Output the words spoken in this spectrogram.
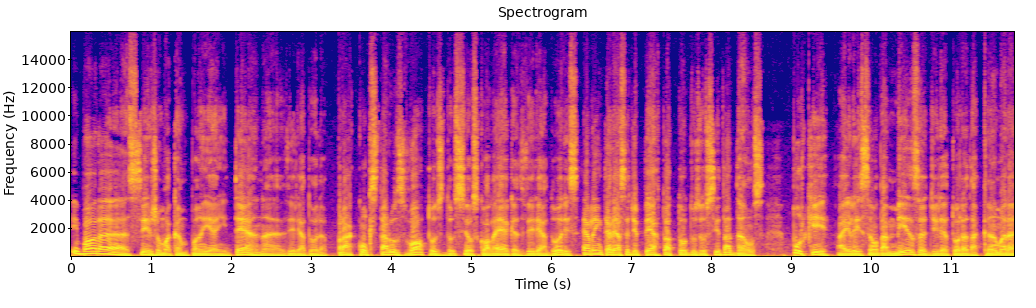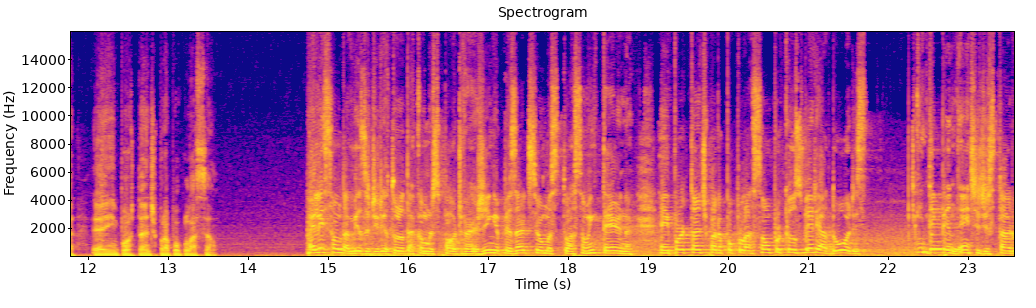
Embora seja uma campanha interna, vereadora, para conquistar os votos dos seus colegas vereadores, ela interessa de perto a todos os cidadãos. Por que a eleição da mesa diretora da Câmara é importante para a população? A eleição da mesa diretora da Câmara Municipal de Varginha, apesar de ser uma situação interna, é importante para a população porque os vereadores independente de estar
